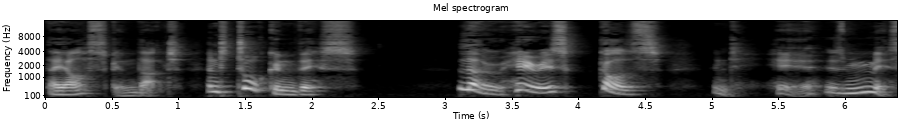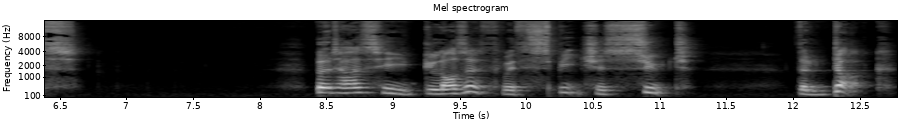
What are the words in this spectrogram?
They asken that, and talken this. Lo, here is Cos, and here is Miss. But as he glosseth with speech's suit, the duck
